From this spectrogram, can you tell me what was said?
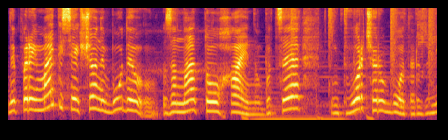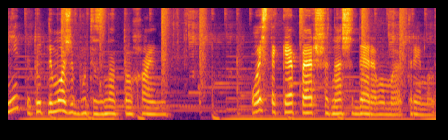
Не переймайтеся, якщо не буде занадто охайно, бо це творча робота, розумієте? Тут не може бути занадто охайно. Ось таке перше наше дерево ми отримали.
